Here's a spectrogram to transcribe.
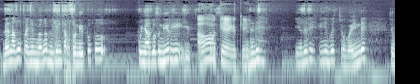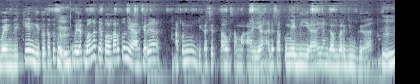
dan aku pengen banget bikin kartun itu tuh punya aku sendiri gitu Oh, Terus, Oke oke. ya udah deh ya udah deh kayaknya gue cobain deh cobain bikin gitu tapi kok banyak banget ya kalau kartun ya akhirnya aku dikasih tahu sama ayah ada satu media yang gambar juga Mm-mm.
